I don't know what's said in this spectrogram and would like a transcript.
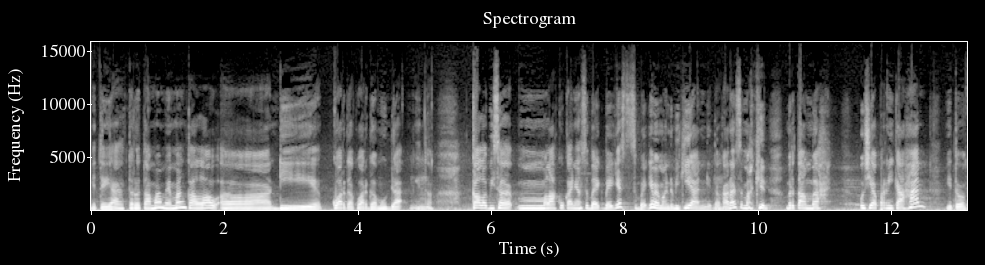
gitu ya. Terutama memang kalau eh, di keluarga-keluarga muda gitu. Kalau bisa mm, melakukan yang sebaik-baiknya, sebaiknya memang demikian gitu. Karena semakin bertambah usia pernikahan gitu.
